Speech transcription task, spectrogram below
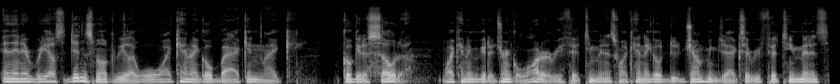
And then everybody else that didn't smoke would be like, well, why can't I go back and like go get a soda? Why can't I go get a drink of water every 15 minutes? Why can't I go do jumping jacks every 15 minutes?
